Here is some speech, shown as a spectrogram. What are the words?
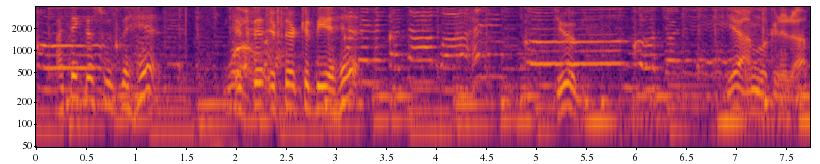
I think this was the hit. If, the, if there could be a hit. Dude. Yeah, I'm looking it up.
